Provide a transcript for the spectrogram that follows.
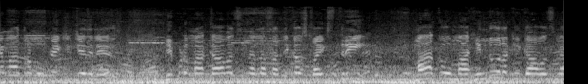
ఏమాత్రం ఉపేక్షించేది లేదు. ఇప్పుడు మాకు కావాల్సిన సర్జికల్ స్ట్రైక్స్ త్రీ. మాకు మా హిందువులకి కావాల్సిన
